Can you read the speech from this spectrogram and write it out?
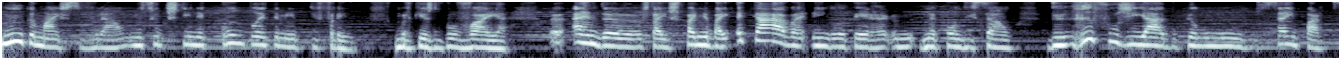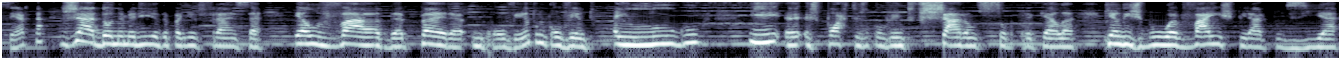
Nunca mais se verão e o seu destino é completamente diferente. O Marquês de Gouveia eh, anda, está em Espanha, bem, acaba em Inglaterra na condição de refugiado pelo mundo sem parte certa. Já Dona Maria da Penha de França é levada para um convento, um convento em Lugo, e uh, as portas do convento fecharam-se sobre aquela que em Lisboa vai inspirar poesia,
